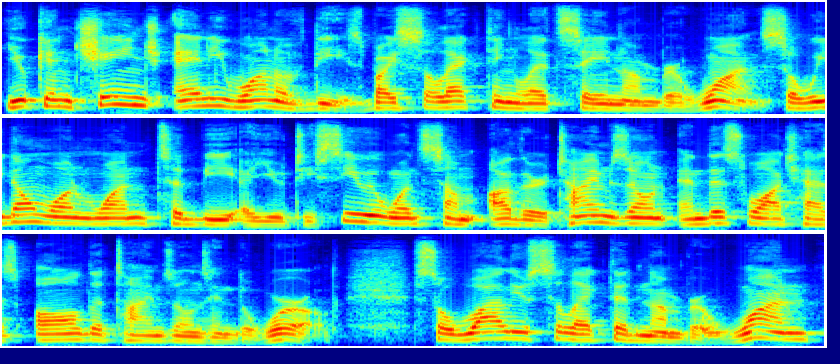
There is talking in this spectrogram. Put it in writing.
you can change any one of these by selecting, let's say, number one. So we don't want one to be a UTC, we want some other time zone, and this watch has all the time zones in the world. So while you selected number one,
